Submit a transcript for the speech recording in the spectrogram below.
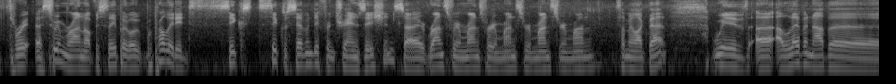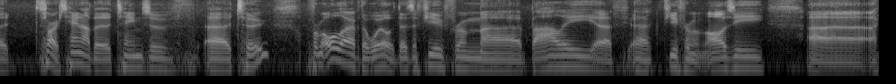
three, a swim run, obviously, but we probably did six, six or seven different transitions. So run, swim, run, swim, run, swim, run, swim, run, something like that, with uh, 11 other, sorry, 10 other teams of uh, two from all over the world. There's a few from uh, Bali, a few from Aussie. Uh,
